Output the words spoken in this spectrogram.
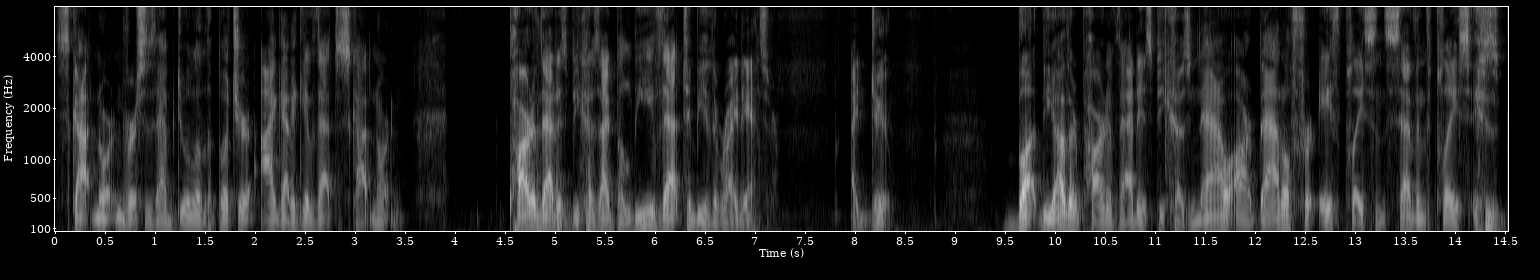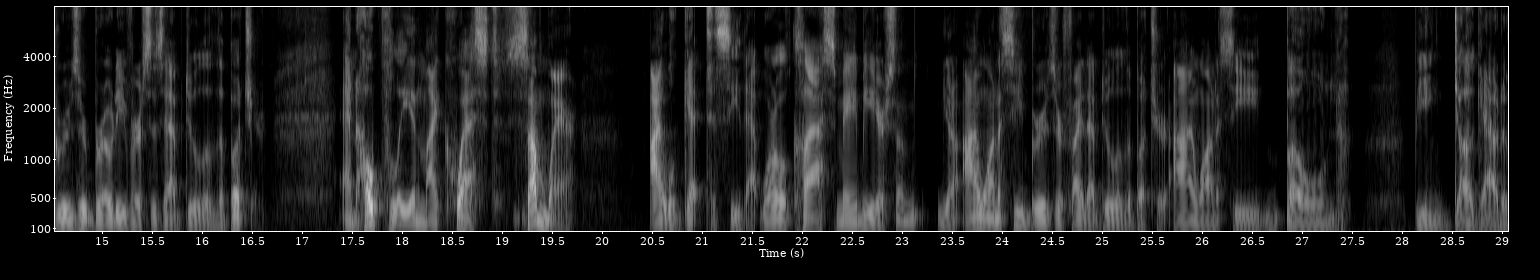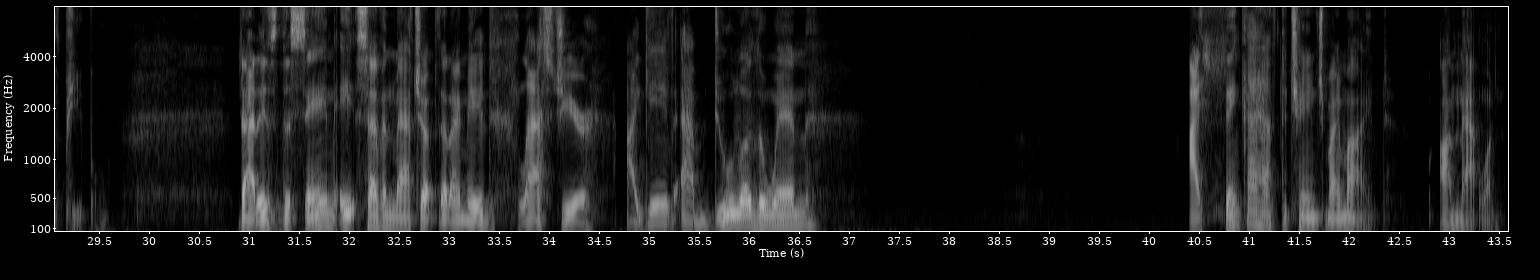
Scott Norton versus Abdullah the Butcher. I got to give that to Scott Norton. Part of that is because I believe that to be the right answer. I do. But the other part of that is because now our battle for eighth place and seventh place is Bruiser Brody versus Abdullah the Butcher. And hopefully, in my quest somewhere, I will get to see that world class, maybe, or some, you know, I want to see Bruiser fight Abdullah the Butcher. I want to see bone being dug out of people. That is the same 8 7 matchup that I made last year. I gave Abdullah the win I think I have to change my mind on that one.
